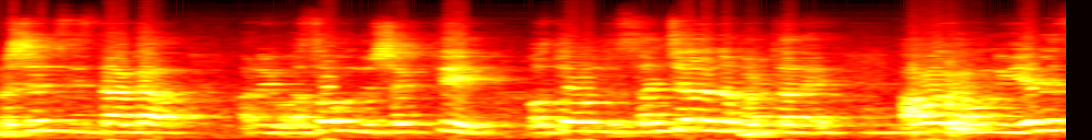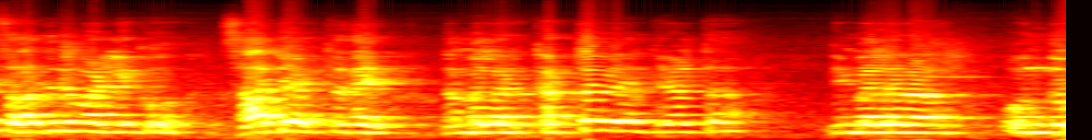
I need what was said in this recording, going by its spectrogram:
ಪ್ರಶಂಸಿಸಿದಾಗ ಅವನಿಗೆ ಹೊಸ ಒಂದು ಶಕ್ತಿ, ಹೊಸ ಒಂದು ಸಂಚಲನ ಬರ್ತದೆ. ಅವಾಗ ಅವನು ಏನೇ ಸಾಧನೆ ಮಾಡ್ಲಿಕ್ಕೂ ಸಾಧ್ಯ ಆಗ್ತದೆ. ನಮ್ಮೆಲ್ಲರ ಕರ್ತವ್ಯ ಅಂತ ಹೇಳ್ತಾ ನಿಮ್ಮೆಲ್ಲರ ಒಂದು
